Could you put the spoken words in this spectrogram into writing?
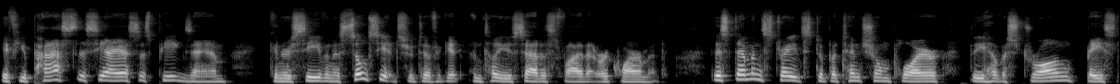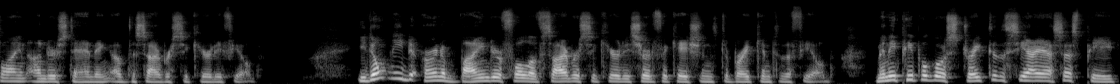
if you pass the CISSP exam, you can receive an associate certificate until you satisfy that requirement. This demonstrates to a potential employer that you have a strong baseline understanding of the cybersecurity field. You don't need to earn a binder full of cybersecurity certifications to break into the field. Many people go straight to the CISSP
